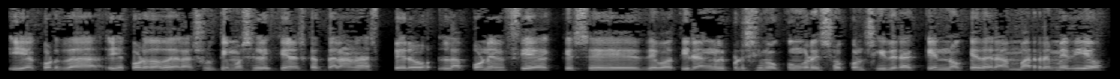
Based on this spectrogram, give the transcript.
y, acordada de las últimas elecciones catalanas, pero la ponencia que se debatirá en el próximo Congreso considera que no quedará más remedio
